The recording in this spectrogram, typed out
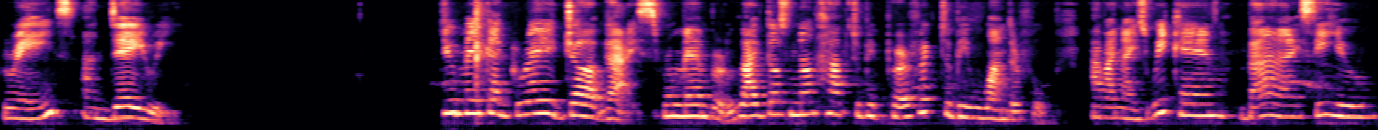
grains, and dairy. You make a great job, guys. Remember, life does not have to be perfect to be wonderful. Have a nice weekend. Bye. See you.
